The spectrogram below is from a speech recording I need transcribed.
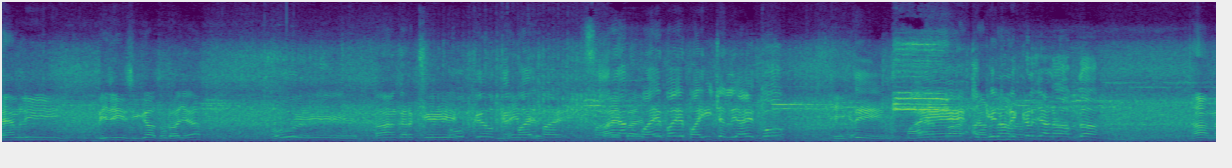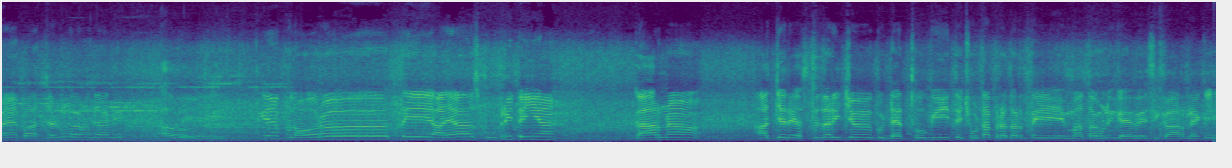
ਫੈਮਿਲੀ ਬਿਜ਼ੀ ਸੀਗਾ ਥੋੜਾ ਜਿਹਾ। ਹੋਰ? ਤੇ ਕਰਕੇ ਓਕੇ ਓਕੇ ਬਾਏ। ਬਾਏ ਸਾਰਿਆਂ ਨੂੰ। ਬਾਏ ਬਾਏ ਬਾਈ ਚੱਲਿਆ ਇੱਥੋਂ। ਠੀਕ ਤੇ ਹੈ ਮੈਂ ਅੱਗੇ ਨੂੰ ਨਿਕਲ ਜਾਣਾ ਆਪਦਾ। ਹਾਂ ਮੈਂ ਬੱਸ ਚੜੂੰਗਾ ਹੁਣ ਜਾ ਕੇ। ਆਓ। ਕਿ ਫਲੋਰ ਤੇ ਆਇਆ ਸਕੂਟਰੀ ਤੇ ਆ। ਕਾਰਨ ਅੱਜ ਰਿਸ਼ਤੇਦਾਰੀ 'ਚ ਕੋਈ ਡੈਥ ਹੋ ਗਈ ਤੇ ਛੋਟਾ ਬ੍ਰਦਰ ਤੇ ਮਾਤਾ ਹੁਣੇ ਗਏ ਹੋਏ ਸੀ ਕਾਰ ਲੈ ਕੇ।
